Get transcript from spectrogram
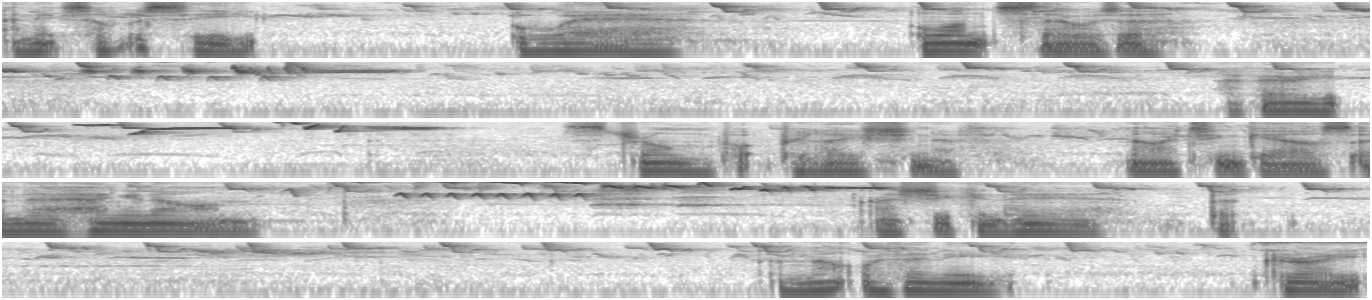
And it's obviously where once there was a a very strong population of nightingales and they're hanging on as you can hear but not with any great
